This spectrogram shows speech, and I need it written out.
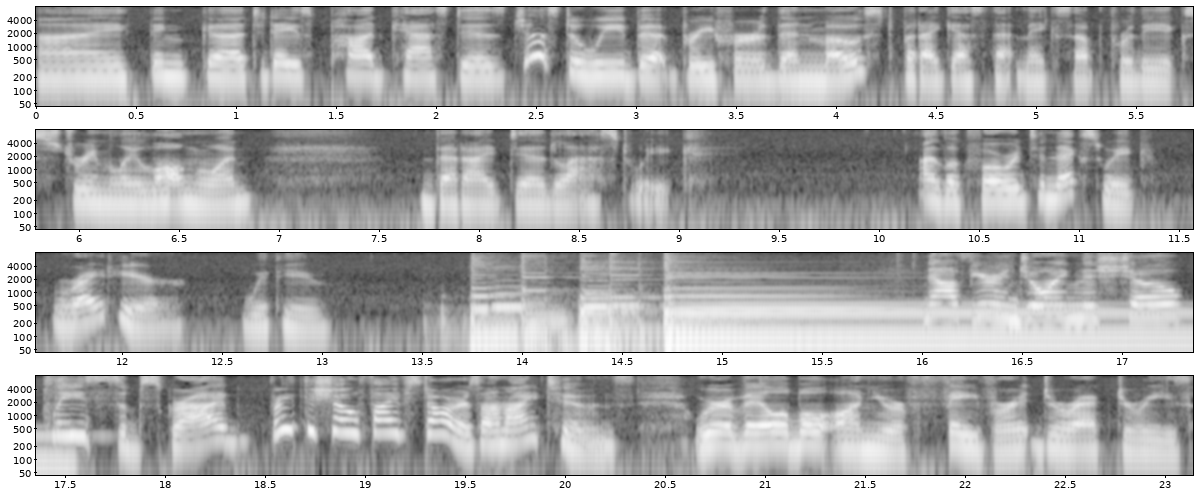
I think uh, today's podcast is just a wee bit briefer than most, but I guess that makes up for the extremely long one that I did last week. I look forward to next week, right here with you. If you're enjoying this show, please subscribe. Rate the show five stars on iTunes. We're available on your favorite directories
